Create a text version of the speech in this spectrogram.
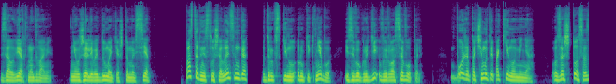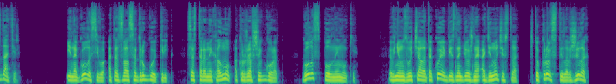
взял верх над вами. Неужели вы думаете, что мы все... Пастор, не слушая Лэнсинга, вдруг вскинул руки к небу, из его груди вырвался вопль. «Боже, почему ты покинул меня? О, за что, Создатель?» И на голос его отозвался другой крик со стороны холмов, окружавших город. Голос полной муки. В нем звучало такое безнадежное одиночество, что кровь стыла в жилах,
